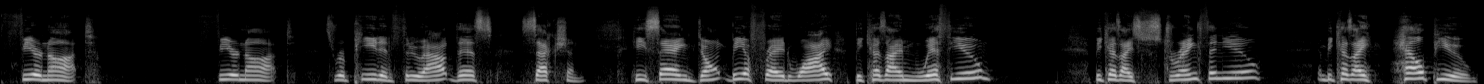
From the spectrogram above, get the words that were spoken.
fear not. Fear not. It's repeated throughout this section. He's saying, Don't be afraid. Why? Because I'm with you, because I strengthen you, and because I help you.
